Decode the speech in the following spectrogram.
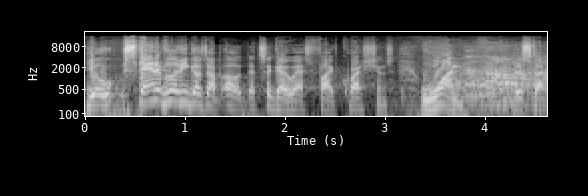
Your standard of living goes up. Oh, that's the guy who asked five questions. One this time.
